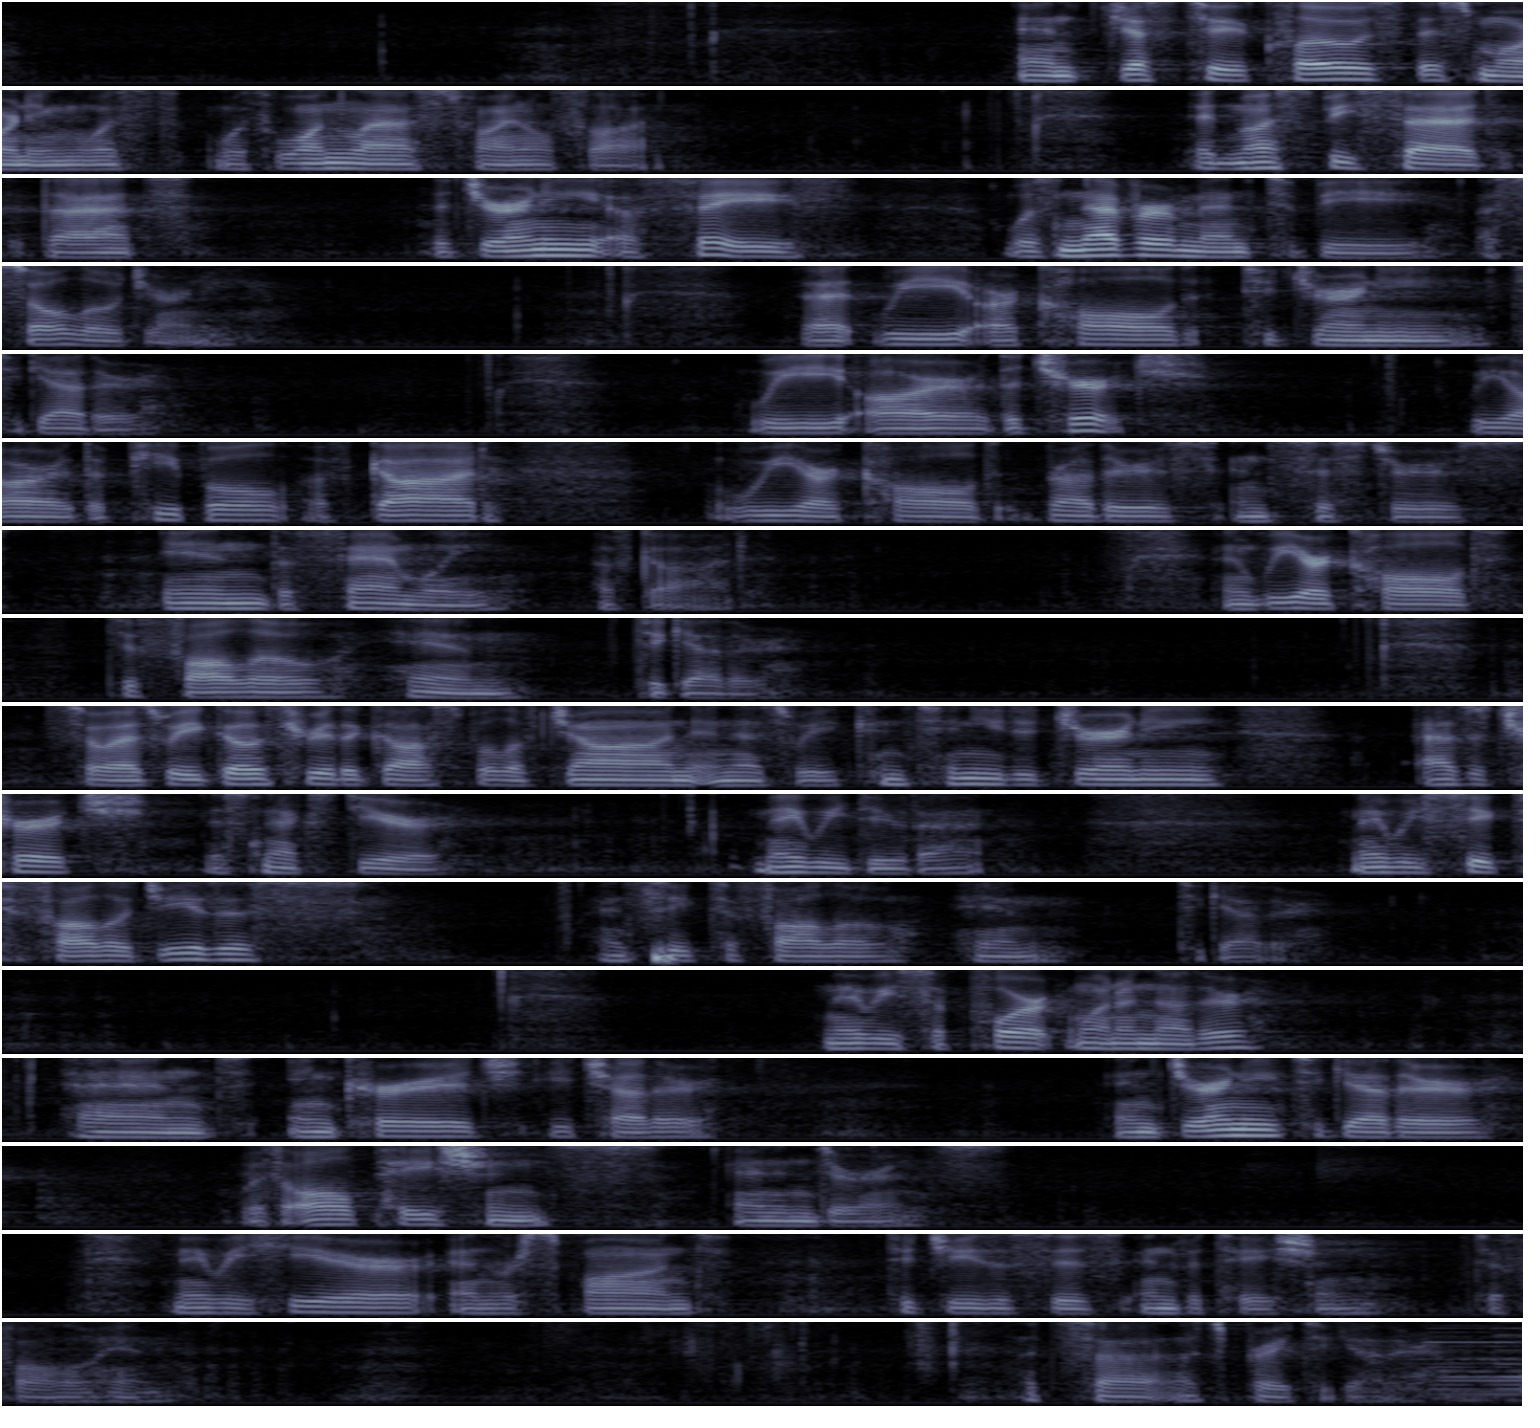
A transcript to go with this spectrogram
And just to close this morning with, with one last final thought, it must be said that the journey of faith was never meant to be a solo journey, that we are called to journey together. We are the church we are the people of God. We are called brothers and sisters in the family of God. And we are called to follow Him together. So, as we go through the Gospel of John and as we continue to journey as a church this next year, may we do that. May we seek to follow Jesus and seek to follow Him together. May we support one another and encourage each other and journey together with all patience and endurance. May we hear and respond to Jesus' invitation to follow him. Let's, uh, let's pray together.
